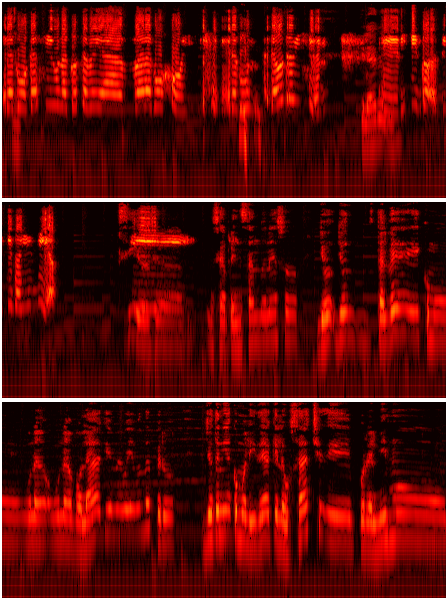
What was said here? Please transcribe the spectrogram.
Era como casi una cosa media rara como hobby, era como era otra visión, claro. eh, distinto, distinto hoy en día. Sí, o sea, o sea, pensando en eso, yo, yo tal vez es como una, una volada que me voy a mandar, pero yo tenía como la idea que la USACH, eh, por el mismo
